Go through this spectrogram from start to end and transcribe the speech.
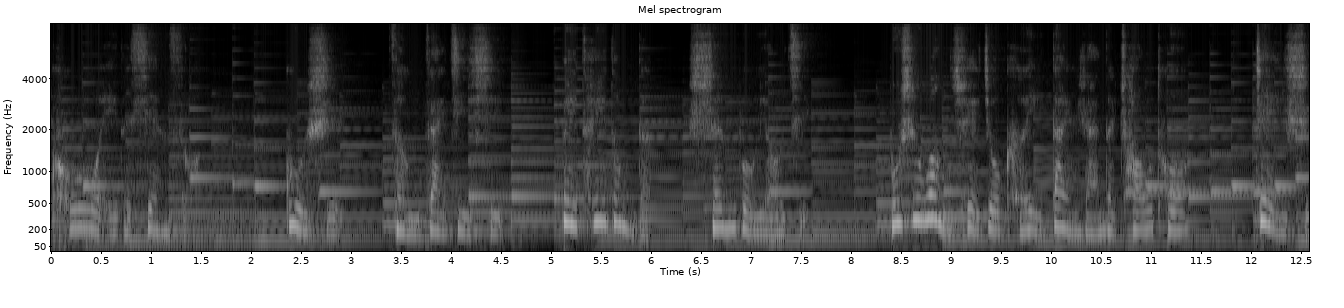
枯萎的线索。故事总在继续，被推动的身不由己。不是忘却就可以淡然的超脱，这一世，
